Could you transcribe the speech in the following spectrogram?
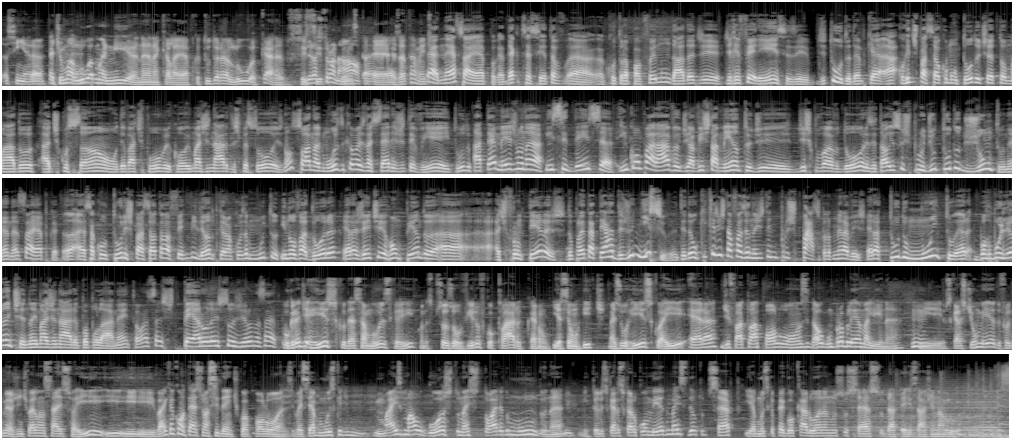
assim, era... É, tinha uma É. lua mania, né, naquela época. Tudo era lua. Cara, se, Tudo era se astronauta, lança- É, exatamente. É, nessa época, década de 60, a, a cultura pop foi inundada de, de referências e de tudo, né? Porque a, a corrida espacial como um todo tinha tomado a discussão, o debate público, o imaginário das pessoas, não só na música, mas nas séries de TV e tudo, até mesmo na incidência incomparável de avistamento de discos voadores e tal, isso explodiu tudo junto, né? Nessa época. A- Essa cultura espacial tava fervilhando, porque era uma coisa muito inovadora, era a gente rompendo a- as fronteiras do planeta Terra desde o início, entendeu? O que, que a gente tá fazendo? A gente tá indo pro espaço pela primeira vez. Era tudo muito era borbulhante no imaginário popular, né? Então essas pérolas surgiram nessa época. O grande risco dessa música aí, quando as pessoas ouviram, ficou claro que era um- ia ser um hit, mas o risco aí era, de fato, a Apollo 11 dar algum problema ali, né? E os caras tinham medo, falaram, meu, a gente vai lançar isso aí e, e vai que acontece um acidente com a Apollo 11. Vai ser a música de mais mau gosto na história do mundo, né? Então eles caras ficaram com medo, mas deu tudo certo. E a música pegou carona no sucesso da aterrissagem na Lua.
